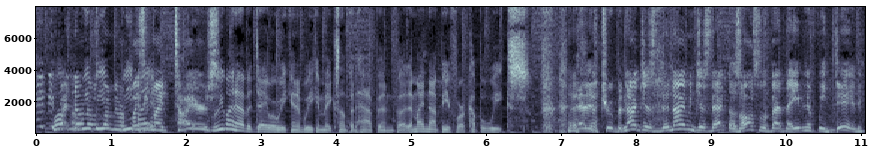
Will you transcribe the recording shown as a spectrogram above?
maybe Well, if I know we- I was going to be replacing might- my tires. We might have a day where we can we can make something happen, but it might not be for a couple weeks. that is true, but not just not even just that. Though, it's also the fact that even if we did,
